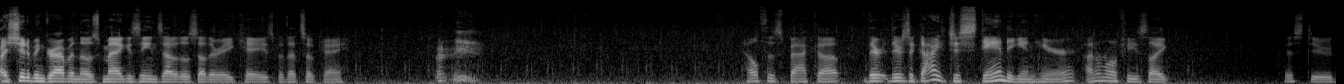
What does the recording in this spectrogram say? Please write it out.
I should have been grabbing those magazines out of those other AKs, but that's okay. Health is back up. There, there's a guy just standing in here. I don't know if he's like this dude.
